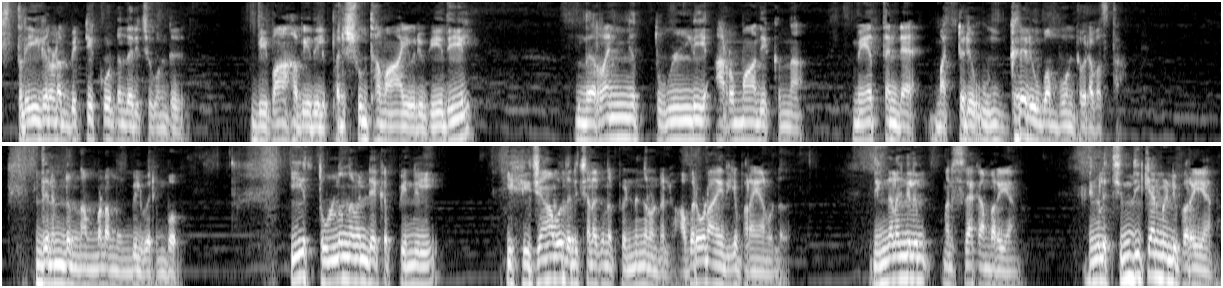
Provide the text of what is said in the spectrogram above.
സ്ത്രീകളുടെ ബെറ്റിക്കോട്ടും ധരിച്ചുകൊണ്ട് വിവാഹവേദിയിൽ പരിശുദ്ധമായ ഒരു വേദിയിൽ നിറഞ്ഞു തുള്ളി അർമാദിക്കുന്ന മേത്തന്റെ മറ്റൊരു ഉഗ്രരൂപം പൂണ്ട ഒരവസ്ഥ. ഇത് രണ്ടും നമ്മുടെ മുമ്പിൽ വരുമ്പോൾ ഈ തുള്ളുന്നവന്റെയൊക്കെ പിന്നിൽ ഈ ഹിജാബ് ധരിച്ച് നടക്കുന്ന പെണ്ണുങ്ങളുണ്ടല്ലോ അവരോടാണ് എനിക്ക് പറയാനുള്ളത്. നിങ്ങളെങ്കിലും മനസ്സിലാക്കാൻ പറയാണ്. നിങ്ങൾ ചിന്തിക്കാൻ വേണ്ടി പറയാണ്.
